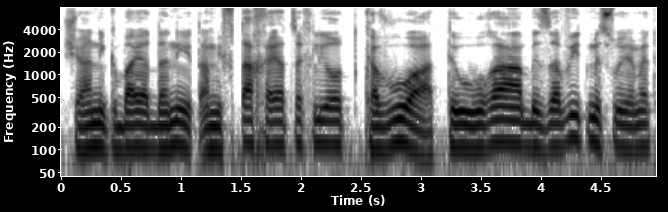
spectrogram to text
שהיה נקבע ידנית. המפתח היה צריך להיות קבוע, תאורה בזווית מסוימת,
